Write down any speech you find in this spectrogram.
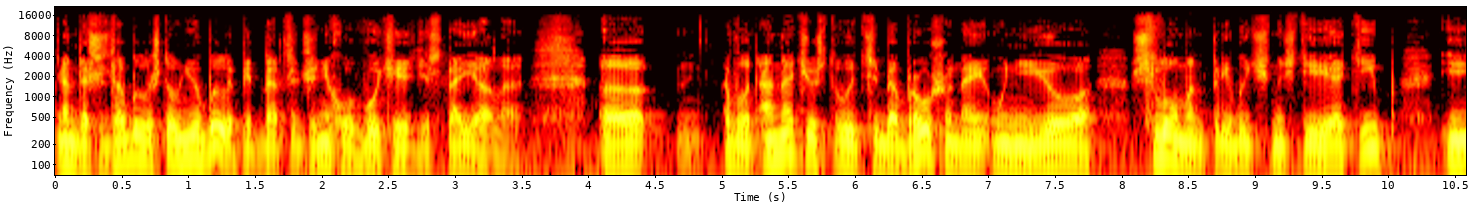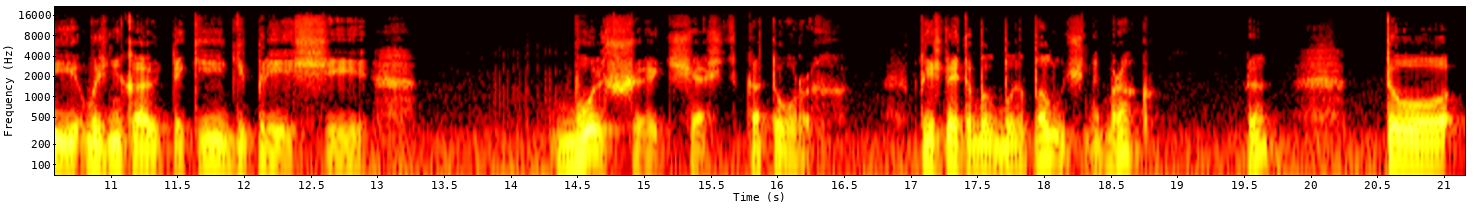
Она даже забыла, что у нее было 15 женихов, в очереди стояла. А, вот, она чувствует себя брошенной, у нее сломан привычный стереотип, и возникают такие депрессии большая часть которых, если это был благополучный брак, да, то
